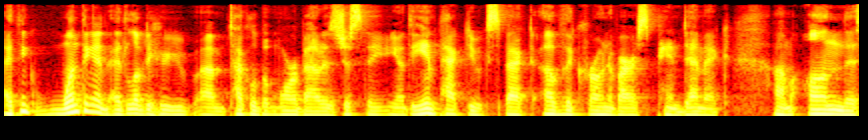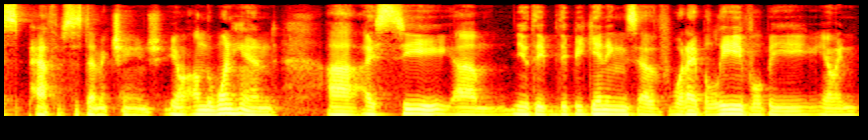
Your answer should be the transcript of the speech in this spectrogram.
I think one thing I'd, I'd love to hear you um, talk a little bit more about is just the you know the impact you expect of the coronavirus pandemic um, on this path of systemic change. You know, on the one hand, uh, I see um, you know the the beginnings of what I believe will be you know in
